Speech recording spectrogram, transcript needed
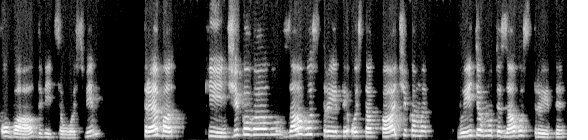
овал, дивіться, ось він, треба кінчик овалу загострити, ось так пальчиками витягнути, загострити.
